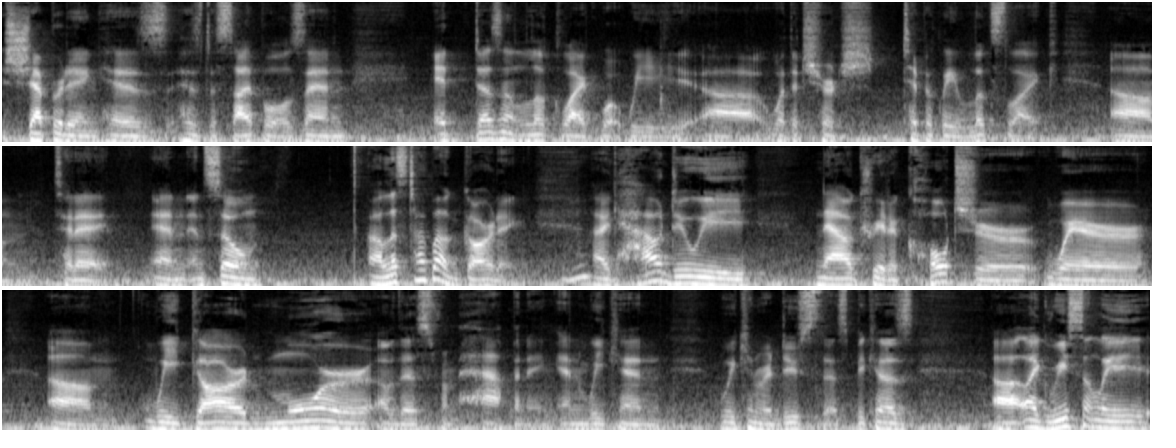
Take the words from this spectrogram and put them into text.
shepherding his, his disciples. And it doesn't look like what we uh, what the church typically looks like um, today. And and so uh, let's talk about guarding. Like how do we now create a culture where um, we guard more of this from happening, and we can we can reduce this because uh, like recently.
